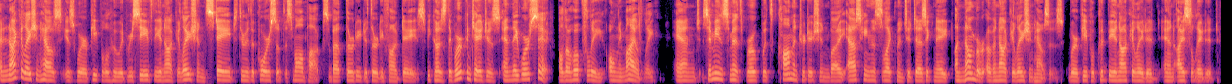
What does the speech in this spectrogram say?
an inoculation house is where people who had received the inoculation stayed through the course of the smallpox, about 30 to 35 days, because they were contagious and they were sick, although hopefully only mildly. And Simeon Smith broke with common tradition by asking the selectmen to designate a number of inoculation houses where people could be inoculated and isolated.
